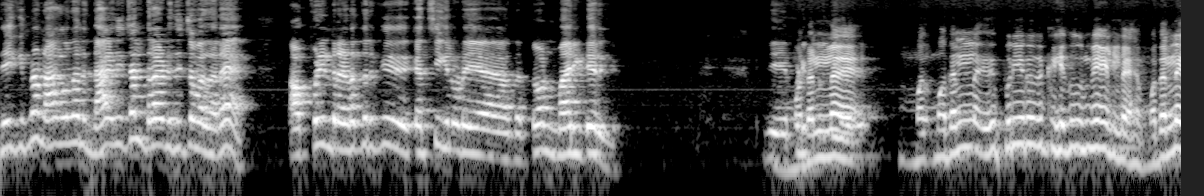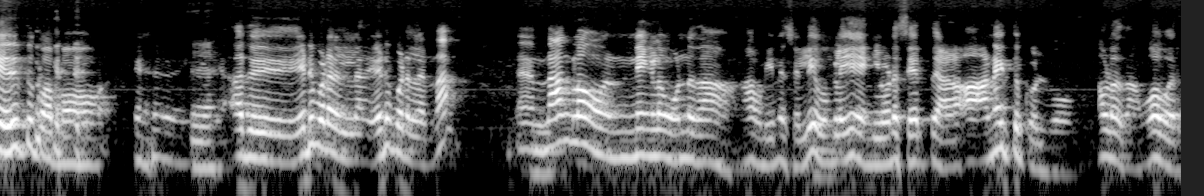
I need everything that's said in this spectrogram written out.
ஜெயிக்கணும்னா நாங்களும் தானே நாங்க ஜெயிச்சாலும் திராவிட ஜெயிச்சவா தானே? அப்படின்ற இடத்திற்கு கட்சிகளுடைய அந்த டோன் மாறிக்கிட்டே இருக்கு. முதல்ல முதல்ல இது புரியறதுக்கு எதுவுமே இல்ல. முதல்ல எதிர்த்து பார்ப்போம். அது எடுபடல எடுபடலைன்னா நாங்களும் நீங்களும் ஒண்ணுதான் அப்படின்னு சொல்லி உங்களையே எங்களோட சேர்த்து அ- அ- அணைத்துக் கொள்வோம். அவ்வளவுதான். ஓவர்.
